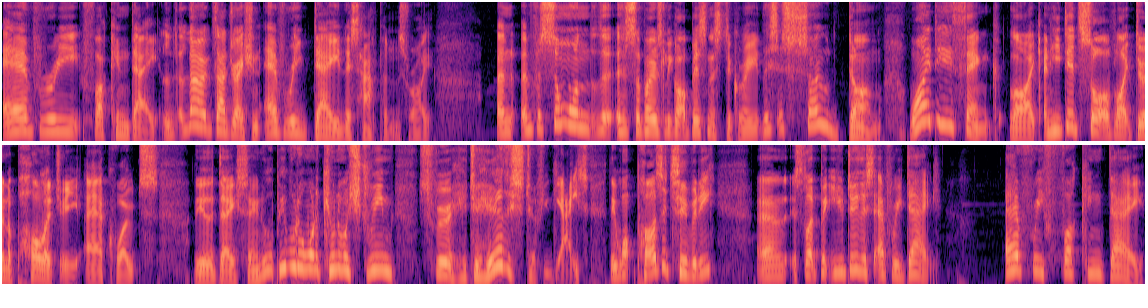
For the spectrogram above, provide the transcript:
every fucking day. No exaggeration, every day this happens, right? And and for someone that has supposedly got a business degree, this is so dumb. Why do you think, like, and he did sort of like do an apology, air quotes, the other day saying, oh, people don't want to come to my stream for, to hear this stuff, you guys. They want positivity. And it's like, but you do this every day every fucking day.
